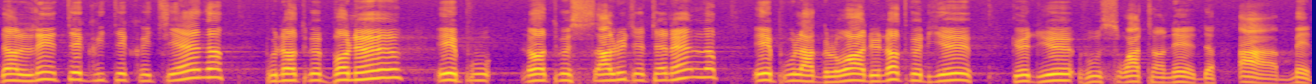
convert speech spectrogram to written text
dans l'intégrité chrétienne pour notre bonheur et pour notre salut éternel et pour la gloire de notre Dieu. Que Dieu vous soit en aide. Amen.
